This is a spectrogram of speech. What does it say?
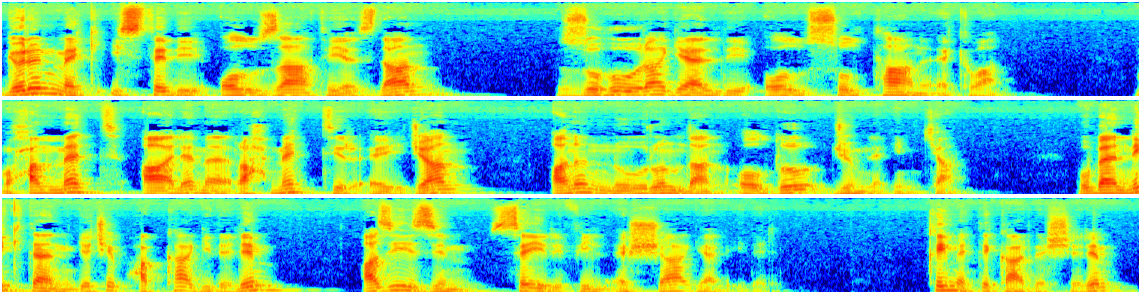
Görünmek istedi ol zat-ı yezdan, zuhura geldi ol sultan-ı ekvan. Muhammed aleme rahmettir ey can, anın nurundan oldu cümle imkan. Bu benlikten geçip hakka gidelim, azizim seyri fil eşya gel gidelim. Kıymetli kardeşlerim,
